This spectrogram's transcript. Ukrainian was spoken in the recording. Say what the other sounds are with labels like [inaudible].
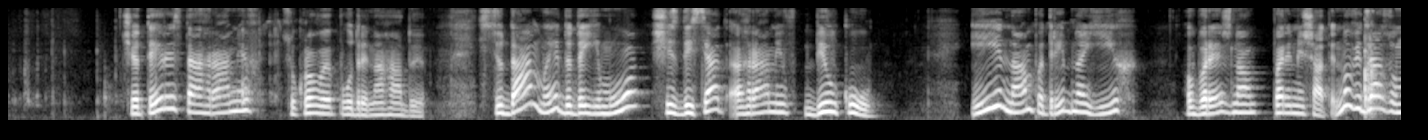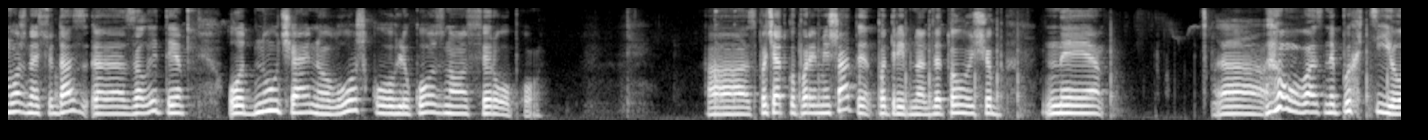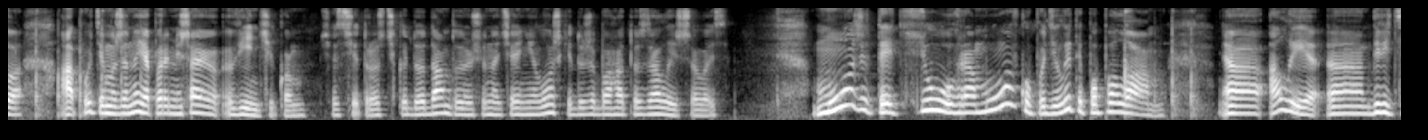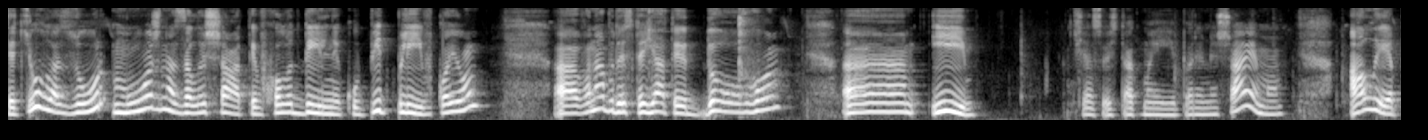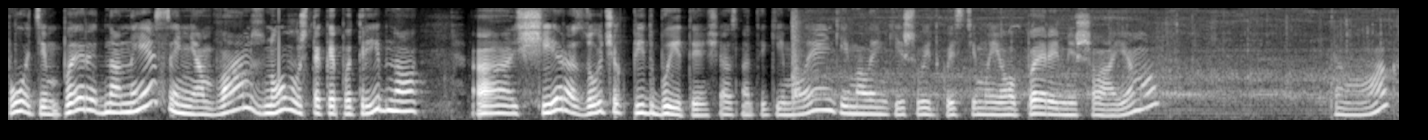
400 грамів цукрової пудри, нагадую. Сюди ми додаємо 60 грамів білку. І нам потрібно їх обережно перемішати. Ну, відразу можна сюди е, залити одну чайну ложку глюкозного сиропу. Спочатку перемішати потрібно для того, щоб не [laughs] у вас не пихтіло, а потім уже ну, я перемішаю вінчиком. Зараз ще трошечки додам, тому що на чайній ложці дуже багато залишилось. Можете цю грамовку поділити пополам. Е, Але е, дивіться, цю глазур можна залишати в холодильнику під плівкою. Е, Вона буде стояти довго. Е, І зараз ось так ми її перемішаємо. Але потім перед нанесенням вам знову ж таки потрібно ще разочок підбити. Зараз на такій маленькій, маленькій швидкості ми його перемішаємо. Так.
